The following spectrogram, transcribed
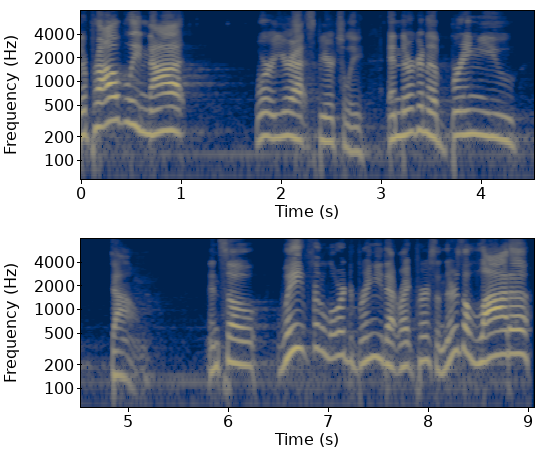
They're probably not where you're at spiritually, and they're going to bring you down. And so, wait for the Lord to bring you that right person. There's a lot of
